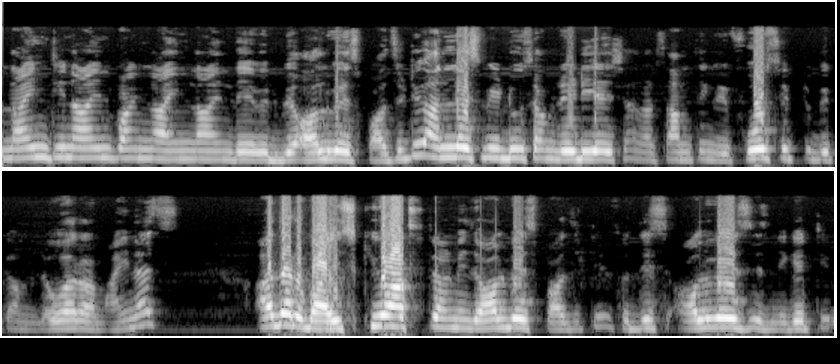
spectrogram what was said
99.99 they would be always positive unless we do some radiation or something we force it to become lower or minus. Otherwise Qox term is always positive so this always is negative.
